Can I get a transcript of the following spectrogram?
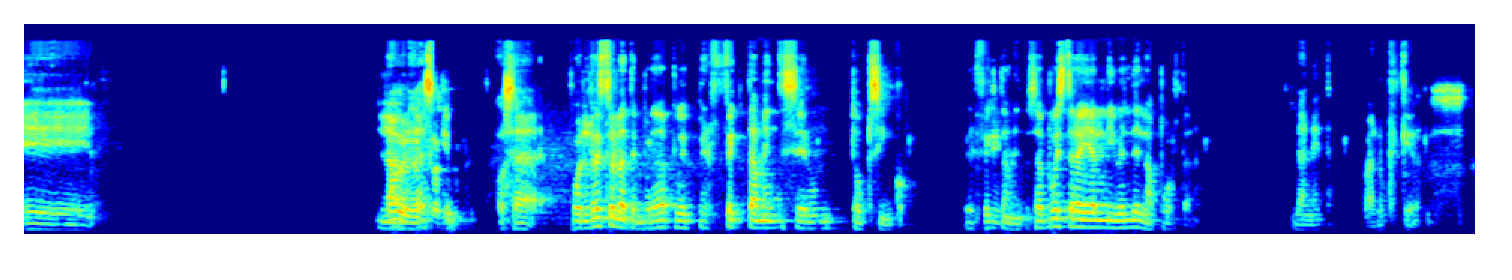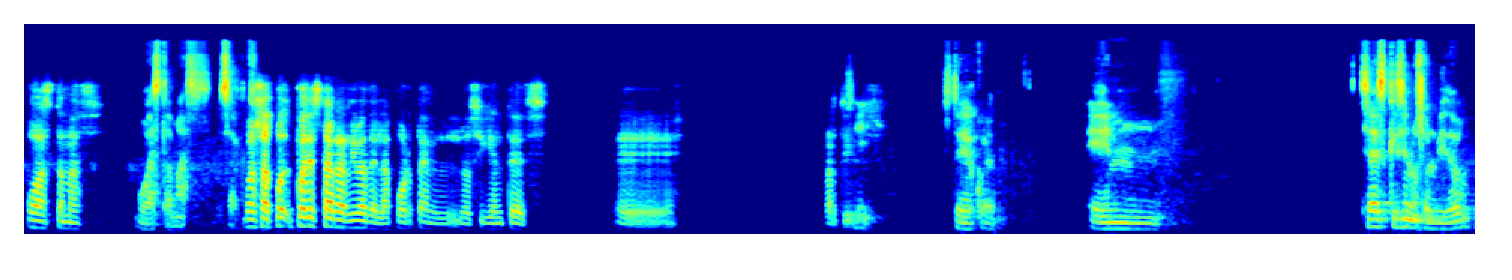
eh, la verdad es que, o sea, por el resto de la temporada puede perfectamente ser un top 5. Perfectamente. O sea, puede estar ahí al nivel de la porta, la neta, para lo que queda. O hasta más. O hasta más, exacto. O sea, puede estar arriba de la porta en los siguientes eh, partidos. Estoy de acuerdo. Em, ¿Sabes qué se nos olvidó?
